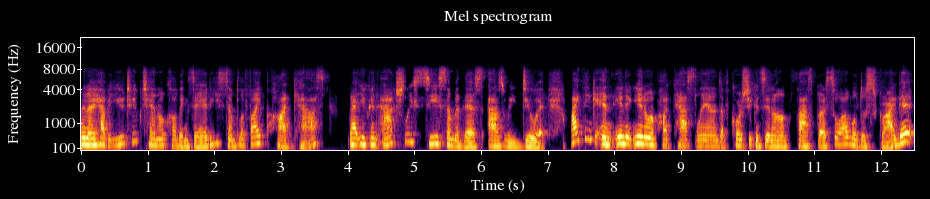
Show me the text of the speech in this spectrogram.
And I have a YouTube channel called Anxiety Simplified Podcast that you can actually see some of this as we do it. I think in in you know in podcast land, of course you can see it on class so I will describe it.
